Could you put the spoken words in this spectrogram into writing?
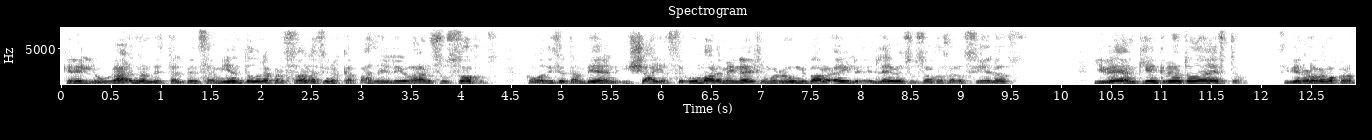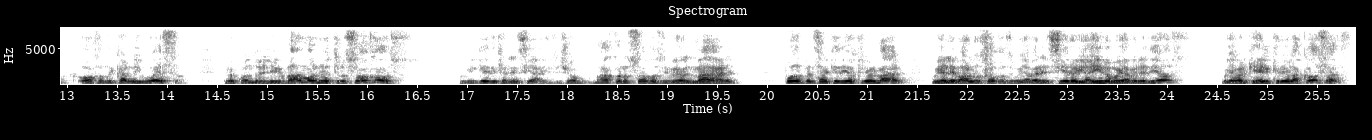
que en el lugar donde está el pensamiento de una persona, si uno es capaz de elevar sus ojos, como dice también Ishaya, eleven sus ojos a los cielos y vean quién creó todo esto. Si bien no lo vemos con los ojos de carne y hueso, pero cuando elevamos nuestros ojos, porque ¿qué diferencia hay? Si yo bajo los ojos y veo el mar, puedo pensar que Dios creó el mar. Voy a elevar los ojos y voy a ver el cielo y ahí lo voy a ver a Dios. Voy a ver que Él creó las cosas.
